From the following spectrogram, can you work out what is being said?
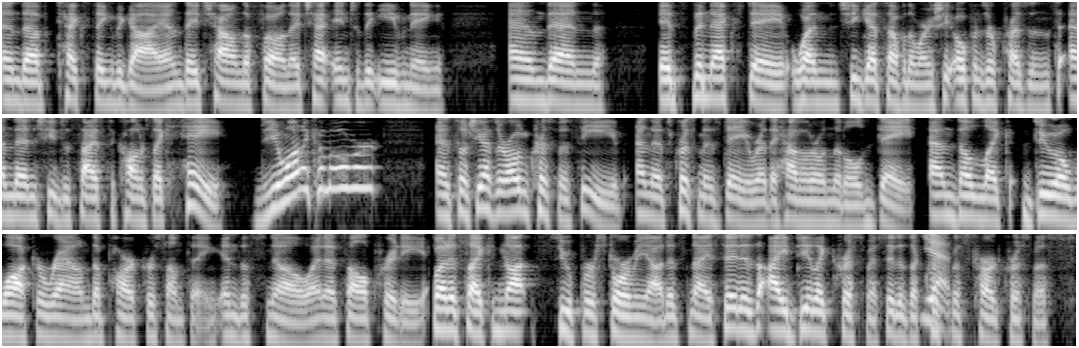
end up texting the guy, and they chat on the phone. They chat into the evening, and then it's the next day when she gets up in the morning. She opens her presents, and then she decides to call him. She's like, "Hey, do you want to come over?" And so she has her own Christmas Eve, and then it's Christmas Day where they have their own little date, and they'll like do a walk around the park or something in the snow, and it's all pretty. But it's like not super stormy out. It's nice. It is idyllic Christmas. It is a Yes. Christmas card Christmas.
